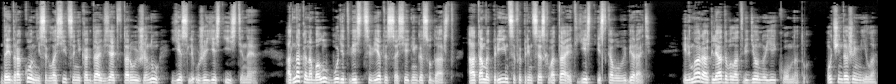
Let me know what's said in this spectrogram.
да и дракон не согласится никогда взять вторую жену, если уже есть истинная. Однако на балу будет весь цвет из соседних государств, а там и принцев, и принцесс хватает, есть из кого выбирать. Ильмара оглядывала отведенную ей комнату. Очень даже мило.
